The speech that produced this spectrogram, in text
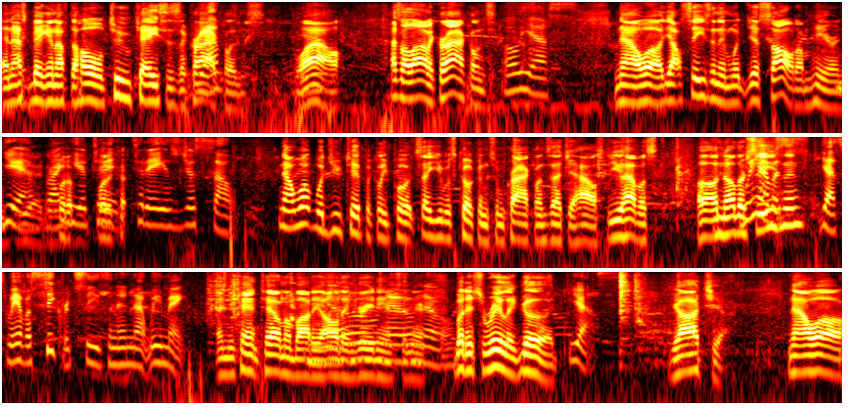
And that's big enough to hold two cases of cracklings. Wow. That's a lot of cracklings. Oh, yes. Now, uh, y'all season them with just salt, I'm hearing. Yeah, right here a today. cou- today is just salt. Now, what would you typically put? Say you was cooking some cracklings at your house. Do you have a uh, another We have a seasoning? yes, we have a secret seasoning that we make. and you can't tell nobody all the No, ingredients in there. no. But it's really good. Yes. Gotcha. Now, uh,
